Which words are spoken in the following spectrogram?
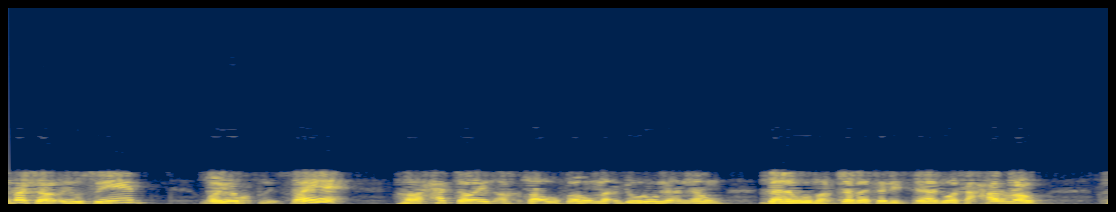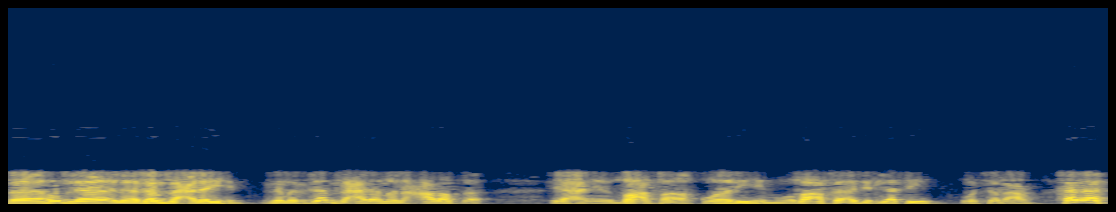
بشر يصيب ويخطئ. صحيح. حتى وإن أخطأوا فهم مأجورون لأنهم بلغوا مرتبة الاجتهاد وتحروا فهم لا لا ذنب عليهم. إنما الذنب على من عرف يعني ضعف أقوالهم وضعف أدلتهم واتبعهم. هذا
